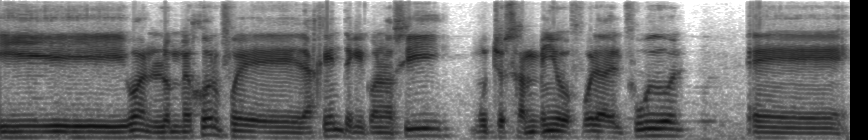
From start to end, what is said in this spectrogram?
Y bueno, lo mejor fue la gente que conocí, muchos amigos fuera del fútbol. Eh,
